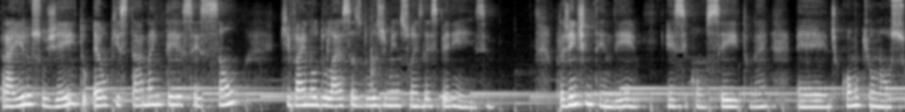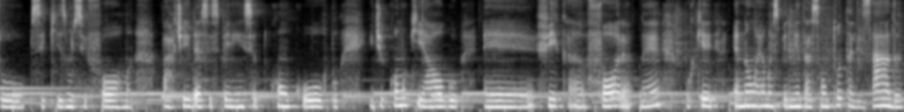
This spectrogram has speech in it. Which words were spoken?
Para ele, o sujeito é o que está na interseção que vai nodular essas duas dimensões da experiência. Para a gente entender esse conceito, né, é, de como que o nosso psiquismo se forma a partir dessa experiência com o corpo e de como que algo é, fica fora, né, porque é, não é uma experimentação totalizada,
